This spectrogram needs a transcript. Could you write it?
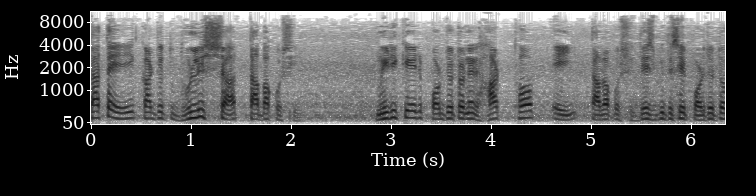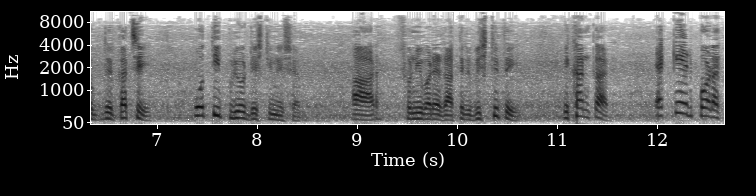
তাতেই কার্যত ধুলিস্বাদ তাবাকশি মিরিকের পর্যটনের হাটথপ, এই তাবাকশি দেশ বিদেশের পর্যটকদের কাছে অতি প্রিয় ডেস্টিনেশন। আর শনিবারের রাতের বৃষ্টিতে এখানকার একের পর এক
